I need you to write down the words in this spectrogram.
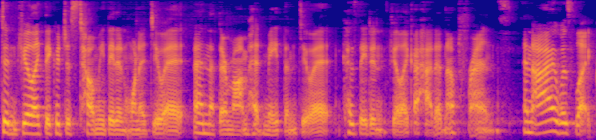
didn't feel like they could just tell me they didn't want to do it and that their mom had made them do it because they didn't feel like I had enough friends. And I was like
